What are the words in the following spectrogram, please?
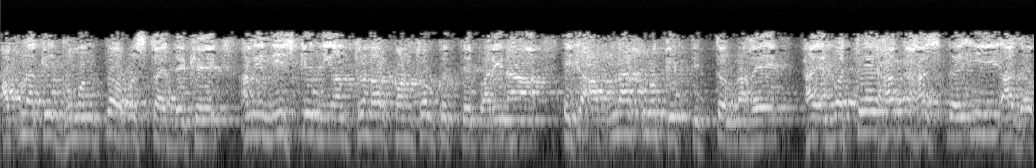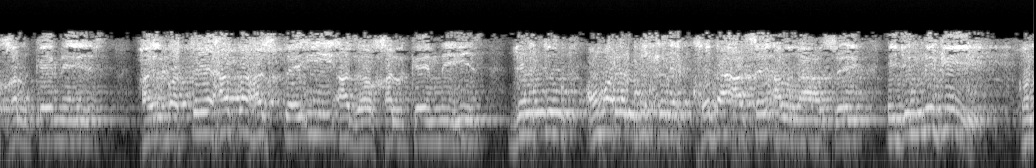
আপনাকে ঘুমন্ত অবস্থায় দেখে আমি নিজকে নিয়ন্ত্রণ আর কন্ট্রোল করতে পারি না। এটা আপনার কোনো কৃতিত্ব নহে। হায় বতে হক হাসতে ই আজ খলকে নিস হয়বতে হাক হাসতে ই আজ খালকে নিজ যেহেতু অমরের ভিতরে খোদা আছে আল্লাহ আছে এই জন্য কি কোন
